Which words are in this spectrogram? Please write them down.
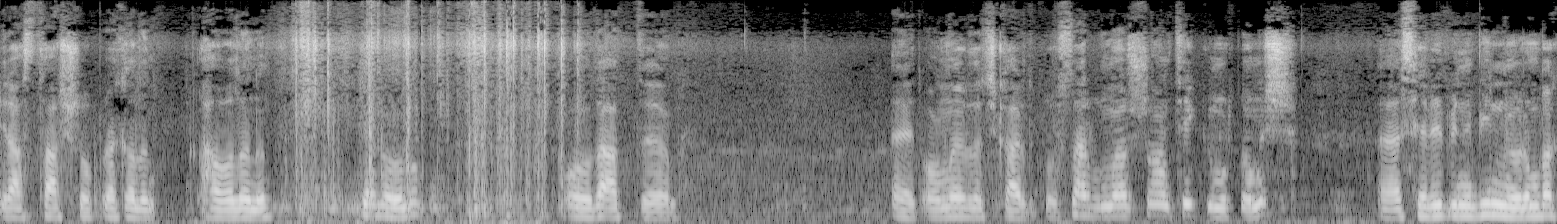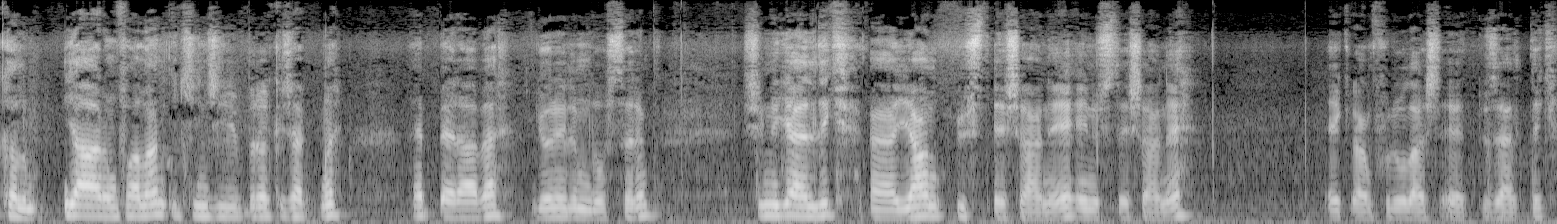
Biraz taş toprak alın. Havalanın. Gel oğlum. Onu da attım. Evet onları da çıkardık dostlar. Bunlar şu an tek yumurtlamış. Ee, sebebini bilmiyorum. Bakalım yarın falan ikinciyi bırakacak mı? Hep beraber görelim dostlarım. Şimdi geldik e, yan üst eşhaneye, en üst eşhane. Ekran full ulaştı. Evet düzelttik.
